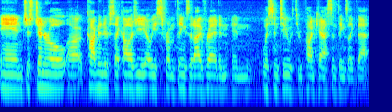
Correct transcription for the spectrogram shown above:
and just general uh, cognitive psychology, at least from things that I've read and, and listened to through podcasts and things like that.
